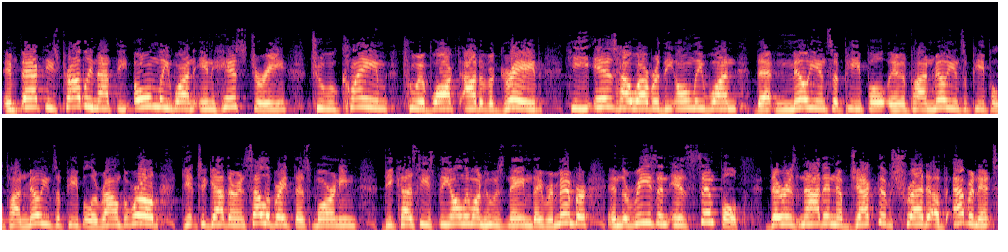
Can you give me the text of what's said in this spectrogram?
In fact, he's probably not the only one in history to claim to have walked out of a grave. He is, however, the only one that millions of people, and upon millions of people, upon millions of people around the world get together and celebrate this morning because he's the only one whose name they remember. And the reason is simple. There is not an objective shred of evidence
